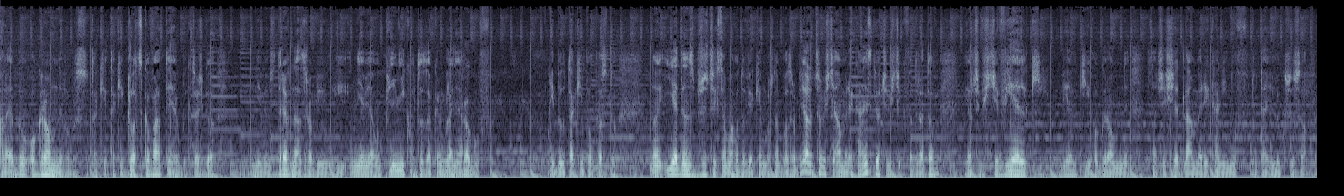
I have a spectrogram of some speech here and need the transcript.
ale był ogromny po prostu, taki, taki klockowaty, jakby ktoś go, nie wiem, z drewna zrobił i nie miał pilników do zakrąglenia rogów. I był taki po prostu no, jeden z brzydszych samochodów, jakie można było zrobić, ale oczywiście amerykański, oczywiście kwadratowy i oczywiście wielki, wielki, ogromny, znaczy się dla Amerykaninów tutaj luksusowy.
